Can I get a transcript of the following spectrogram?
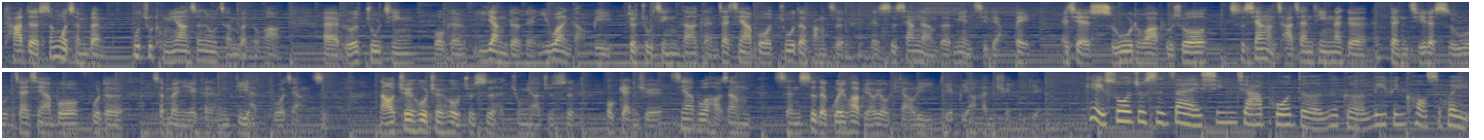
他的生活成本，付出同样生活成本的话。呃，比如租金，我可能一样的，可能一万港币就租金，他可能在新加坡租的房子，可能是香港的面积两倍。而且食物的话，比如说吃香港茶餐厅那个等级的食物，在新加坡付的成本也可能低很多这样子。然后最后最后就是很重要，就是我感觉新加坡好像城市的规划比较有条理，也比较安全一点。可以说，就是在新加坡的那个 living cost 会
